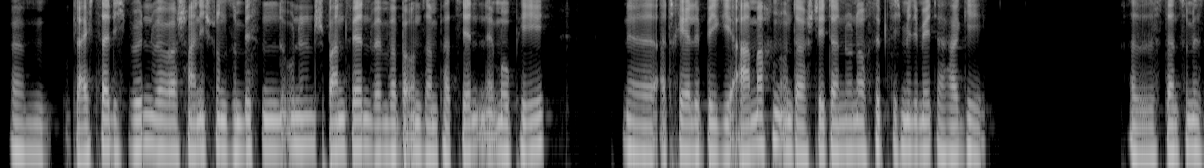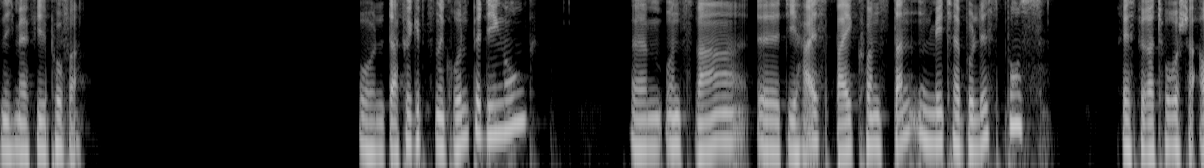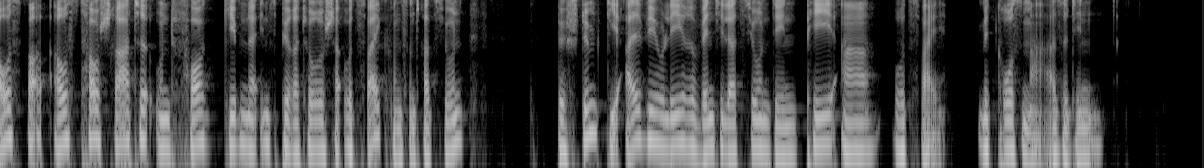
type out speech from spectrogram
Ähm, gleichzeitig würden wir wahrscheinlich schon so ein bisschen unentspannt werden, wenn wir bei unserem Patienten im OP eine arterielle BGA machen und da steht dann nur noch 70 mm Hg. Also das ist dann zumindest nicht mehr viel Puffer. Und dafür gibt es eine Grundbedingung. Ähm, und zwar, äh, die heißt, bei konstantem Metabolismus, respiratorischer Aus Austauschrate und vorgegebener inspiratorischer O2-Konzentration bestimmt die alveoläre Ventilation den PaO2 mit großem A, also den,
